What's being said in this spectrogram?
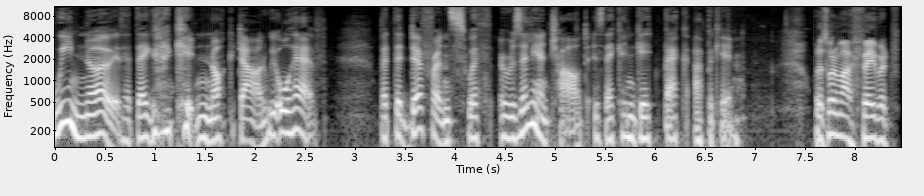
we know that they're going to get knocked down. We all have. But the difference with a resilient child is they can get back up again. Well, it's one of my favorite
